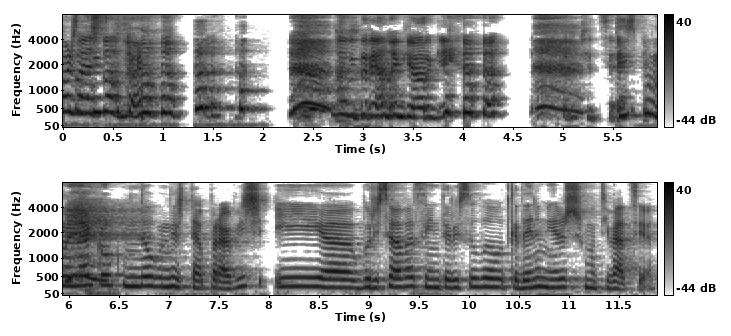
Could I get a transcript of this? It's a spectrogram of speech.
може да си Благодаря на Георги. Ти спомена колко много неща правиш и а, Борислава се интересува откъде намираш мотивация.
